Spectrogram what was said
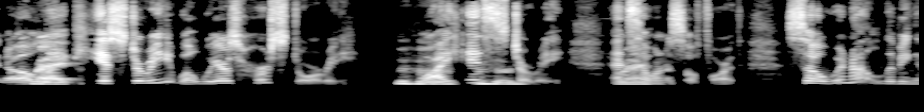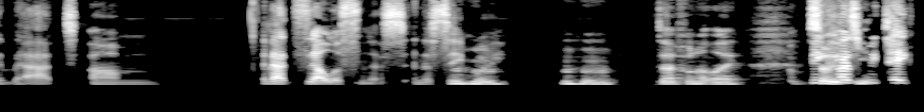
you know, Right. like history. Well, where's her story? Why history? his Mhm. story? And so on and so forth. So we're not living in that um in that zealousness in the same way Mhm. Mhm. Definitely. Because y we take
